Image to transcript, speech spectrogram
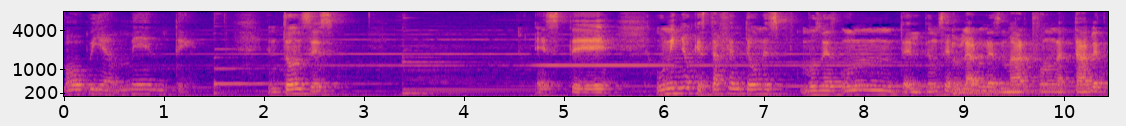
obviamente. Entonces, este, un niño que está frente a un, celular, un smartphone, una tablet,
